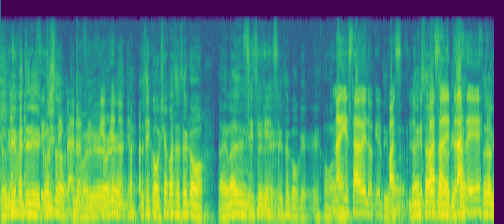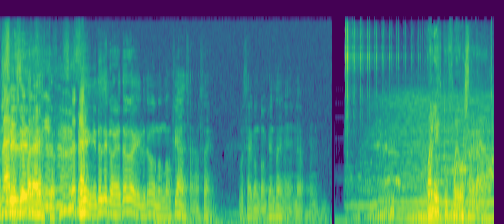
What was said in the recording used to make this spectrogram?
logré meter el Sí, coso. sí, claro, sí, sí, logré- entiendo, entiendo. Entonces como ya pasa a ser como, además de Sí, sí, ser- sí, eso. eso como que es como... Nadie ah, sabe lo que tipo, pasa, lo nadie que sabe pasa todo lo que detrás yo- de todo lo esto, que claro. yo sé Sí, para sí, esto. entonces como lo toco y lo toco con confianza, no sé. O sea, con confianza en, en- en- ¿Cuál es tu fuego sagrado?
